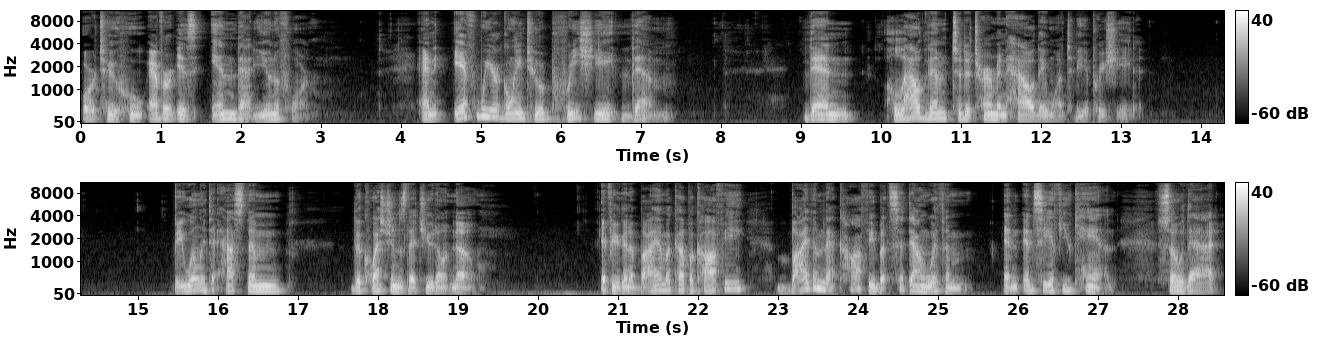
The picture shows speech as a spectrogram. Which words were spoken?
or to whoever is in that uniform. And if we are going to appreciate them, then allow them to determine how they want to be appreciated. Be willing to ask them the questions that you don't know. If you're going to buy them a cup of coffee, buy them that coffee, but sit down with them and, and see if you can so that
